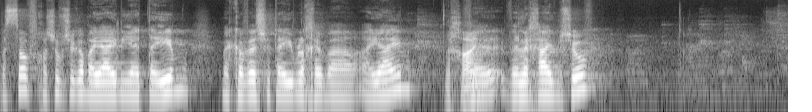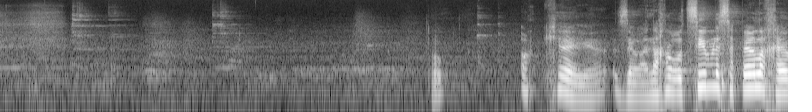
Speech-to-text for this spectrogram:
בסוף חשוב שגם היין יהיה טעים, מקווה שטעים לכם היין. לחיים. ולחיים שוב. אוקיי, זהו, אנחנו רוצים לספר לכם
